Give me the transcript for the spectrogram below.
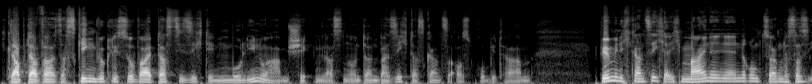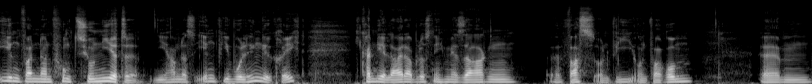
Ich glaube, da das ging wirklich so weit, dass die sich den Molino haben schicken lassen und dann bei sich das Ganze ausprobiert haben. Ich bin mir nicht ganz sicher. Ich meine in Erinnerung zu haben, dass das irgendwann dann funktionierte. Die haben das irgendwie wohl hingekriegt. Ich kann dir leider bloß nicht mehr sagen, äh, was und wie und warum. Ähm,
